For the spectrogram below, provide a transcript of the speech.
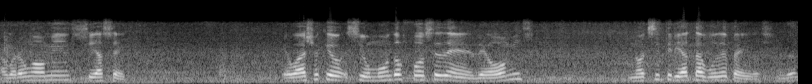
Agora um homem se aceita. Eu acho que se o mundo fosse de, de homens, não existiria tabu de peidos. Entendeu?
